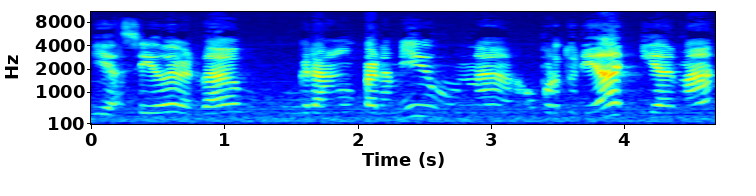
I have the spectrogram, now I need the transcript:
Y ha sido de verdad un gran, para mí, una oportunidad y además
